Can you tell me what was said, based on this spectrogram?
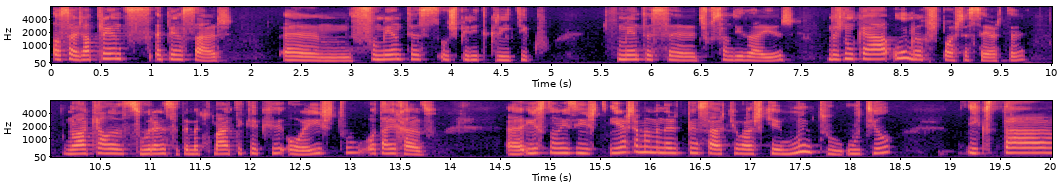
Ou seja, aprende-se a pensar, ahm, fomenta-se o espírito crítico, fomenta-se a discussão de ideias, mas nunca há uma resposta certa. Não há aquela segurança da matemática que ou é isto ou está errado. Ah, isso não existe. E esta é uma maneira de pensar que eu acho que é muito útil e que está,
